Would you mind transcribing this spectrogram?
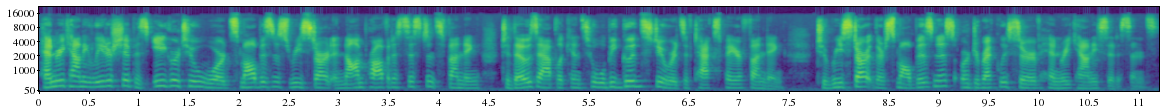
Henry County leadership is eager to award Small Business Restart and nonprofit assistance funding to those applicants who will be good stewards of taxpayer funding to restart their small business or directly serve Henry County citizens.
